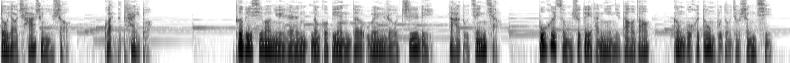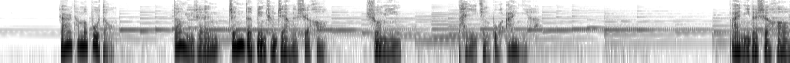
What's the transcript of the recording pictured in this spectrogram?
都要插上一手，管的太多。特别希望女人能够变得温柔知礼、大度坚强，不会总是对他念念叨叨，更不会动不动就生气。然而他们不懂，当女人真的变成这样的时候，说明。已经不爱你了。爱你的时候，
